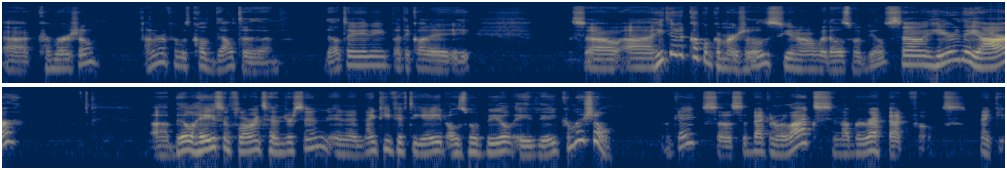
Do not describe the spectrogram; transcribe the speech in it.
uh, commercial. I don't know if it was called Delta then. Delta 88, but they called it 88. So uh, he did a couple commercials, you know, with Oldsmobiles. So here they are. Uh, Bill Hayes and Florence Henderson in a 1958 Oldsmobile 88 commercial. Okay, so sit back and relax, and I'll be right back, folks. Thank you.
